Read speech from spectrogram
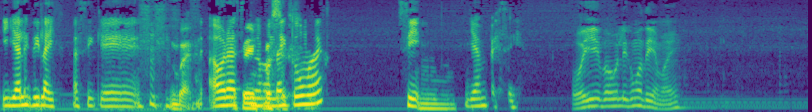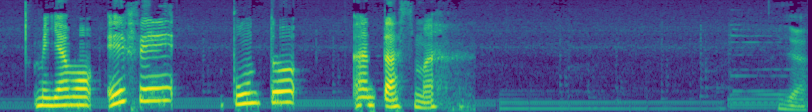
Y ya les di like, así que Bueno. ahora si me mandáis tú, Max, sí, mm, ya empecé. Oye, Pauli, ¿cómo te llamas? eh? Me llamo F. Antasma. Ya.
